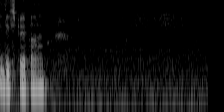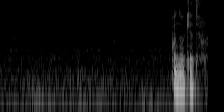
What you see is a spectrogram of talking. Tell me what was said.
et d'expirer par la bouche pendant 4 fois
